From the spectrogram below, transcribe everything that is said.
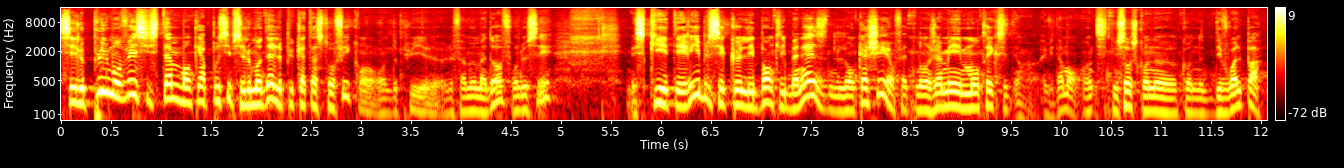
C'est le plus mauvais système bancaire possible. C'est le modèle le plus catastrophique depuis le fameux Madoff, on le sait. Mais ce qui est terrible, c'est que les banques libanaises l'ont caché, en fait, n'ont jamais montré que c'était. Évidemment, c'est une chose qu'on ne dévoile pas.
